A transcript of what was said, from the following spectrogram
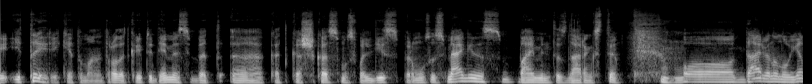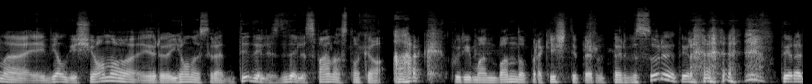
į tai reikėtų, man atrodo, atkreipti dėmesį, bet e, kad kažkas mus valdys per mūsų smegenis, baimintis dar anksti. Mhm. O dar viena naujiena, vėlgi iš Jono, ir Jonas yra didelis, didelis fanas tokio ARK, kurį man bando prakišti per, per visur. Tai yra, tai yra,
